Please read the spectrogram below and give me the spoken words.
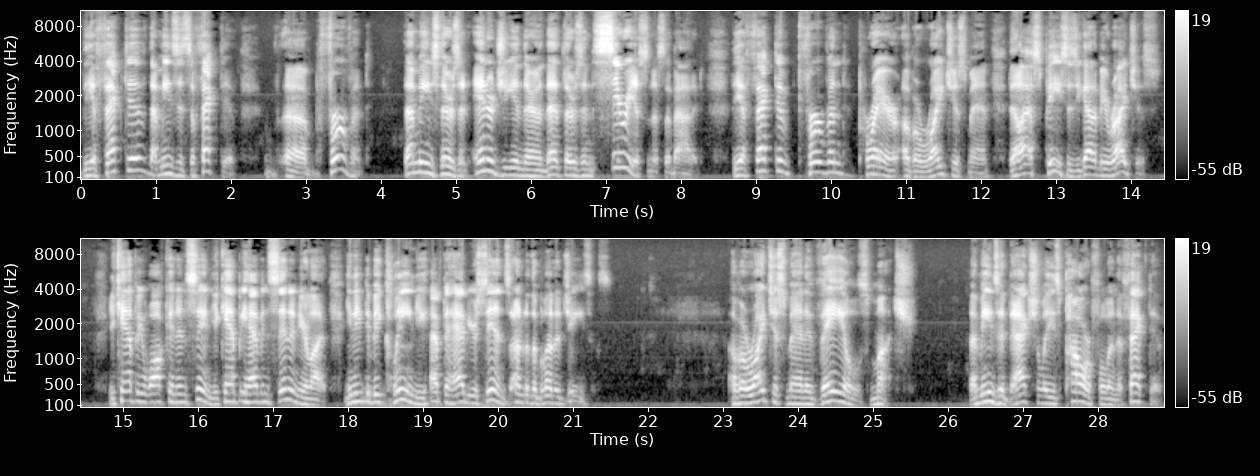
The effective that means it's effective uh, fervent that means there's an energy in there and that there's a seriousness about it. The effective, fervent prayer of a righteous man. The last piece is you got to be righteous. You can't be walking in sin. You can't be having sin in your life. You need to be clean. You have to have your sins under the blood of Jesus. Of a righteous man avails much. That means it actually is powerful and effective.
